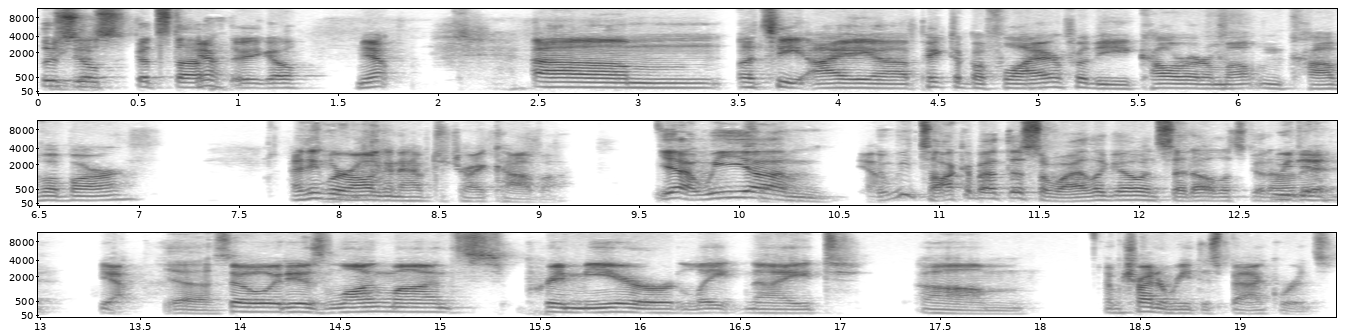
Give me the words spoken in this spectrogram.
Lucille's good. good stuff. There you go. Yep. Um, let's see. I uh, picked up a flyer for the Colorado Mountain Kava Bar. I think we're all going to have to try kava. Yeah, we so, um yeah. we talk about this a while ago and said, "Oh, let's go down." We did. Yeah. Yeah. So it is Longmont's premier late night. Um, I'm trying to read this backwards.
